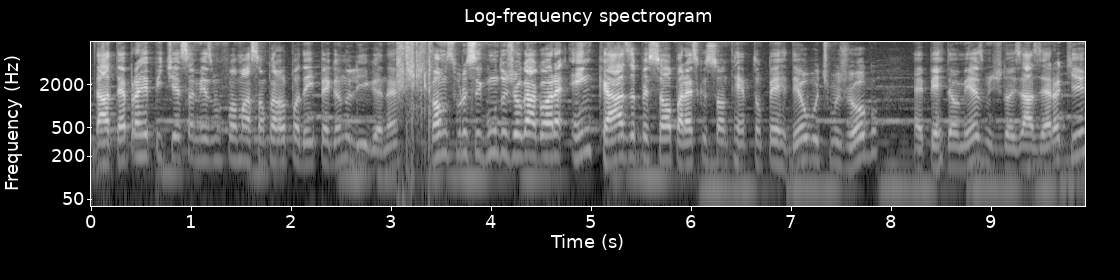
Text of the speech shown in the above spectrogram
dá até para repetir essa mesma formação para ela poder ir pegando liga, né? Vamos para o segundo jogo agora em casa, pessoal. Parece que o Southampton perdeu o último jogo, é, perdeu mesmo de 2 a 0 aqui.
